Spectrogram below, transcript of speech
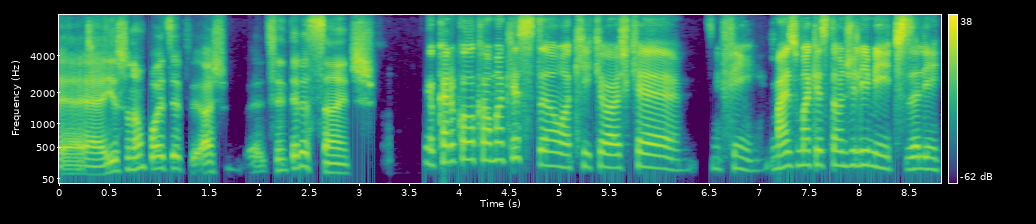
É, isso não pode ser. Eu acho isso é interessante. Eu quero colocar uma questão aqui que eu acho que é, enfim, mais uma questão de limites ali.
